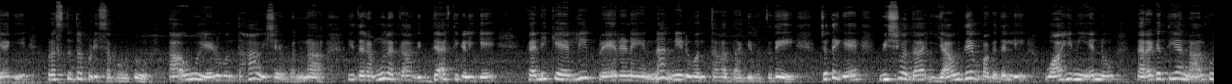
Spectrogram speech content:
ಪರಿಣಾಮಕಾರಿಯಾಗಿ ಪ್ರಸ್ತುತಪಡಿಸಬಹುದು. ತಾವು ಹೇಳುವಂತಹ ವಿಷಯವನ್ನು. ಇದರ ಮೂಲಕ ವಿದ್ಯಾರ್ಥಿಗಳಿಗೆ ಕಲಿಕೆಯಲ್ಲಿ ಪ್ರೇರಣೆಯನ್ನು ನೀಡುವಂತಹದ್ದಾಗಿರುತ್ತದೆ. ಜೊತೆಗೆ ವಿಶ್ವದ ಯಾವುದೇ ಭಾಗದಲ್ಲಿ ವಾಹಿನಿಯನ್ನು ತರಗತಿಯ ನಾಲ್ಕು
